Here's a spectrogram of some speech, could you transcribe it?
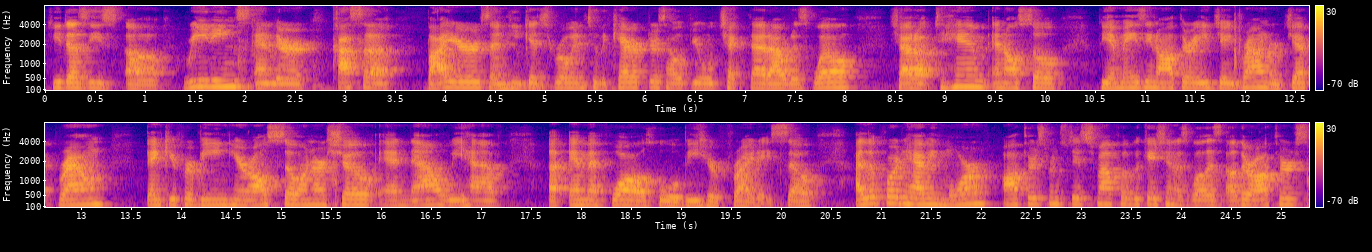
He does these uh, readings, and they're Casa Byers, and he gets real into the characters. I hope you will check that out as well. Shout out to him, and also the amazing author AJ Brown or Jeff Brown. Thank you for being here also on our show. And now we have uh, MF Wahl who will be here Friday. So I look forward to having more authors from Stitched Smile Publication as well as other authors,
